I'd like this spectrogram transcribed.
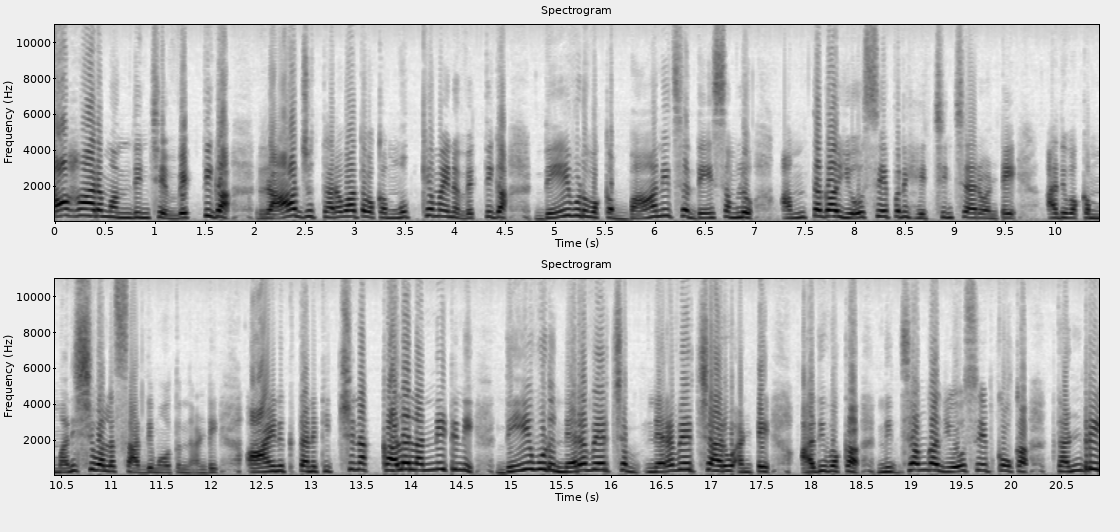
ఆహారం అందించే వ్యక్తిగా రాజు తర్వాత ఒక ముఖ్యమైన వ్యక్తిగా దేవుడు ఒక బానిస దేశంలో అంతగా యోసేపుని హెచ్చించారు అంటే అది ఒక మనిషి వల్ల సాధ్యమవుతుందండి ఆయనకు తనకిచ్చిన కళలన్నిటినీ దేవుడు నెరవేర్చ నెరవేర్చారు అంటే అది ఒక నిజంగా యోసేపుకు ఒక తండ్రి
